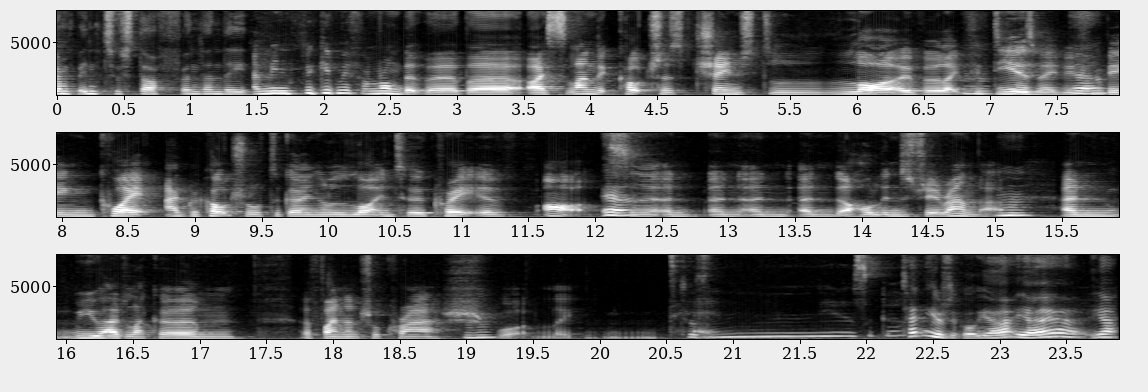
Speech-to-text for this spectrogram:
jump into stuff and then they i mean forgive me if i'm wrong but the, the icelandic culture has changed a lot over like mm. 50 years maybe yeah. from being quite agricultural to going a lot into a creative arts yeah. and, and, and, and a whole industry around that. Mm-hmm. And you had like a, um, a financial crash, mm-hmm. what, like 10 years ago? 10 years ago, yeah, yeah, yeah, yeah.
